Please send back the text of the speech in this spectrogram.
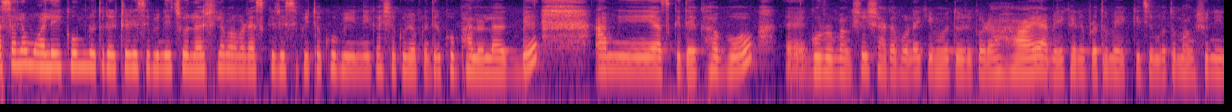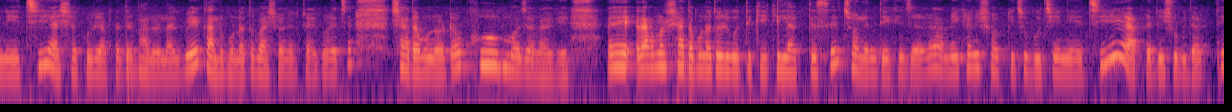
আসসালামু আলাইকুম। নতুন একটা রেসিপি নিয়ে চলে আসলাম। আমার আজকের রেসিপিটা খুব ইউনিক আশা করি আপনাদের খুব ভালো লাগবে। আমি আজকে দেখাবো গরুর মাংসের সাদা বোনা কীভাবে তৈরি করা হয়। আমি এখানে প্রথমে এক কেজির মতো মাংস নিয়ে নিয়েছি। আশা করি আপনাদের ভালো লাগবে। কালো বোনা তো বাসে অনেক ট্রাই করেছে। সাদা বোনাটাও খুব মজা লাগে। আমার সাদা বোনা তৈরি করতে কী কী লাগতেছে? চলেন দেখে যারা। আমি এখানে সব কিছু গুছিয়ে নিয়েছি। আপনাদের সুবিধার্থে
